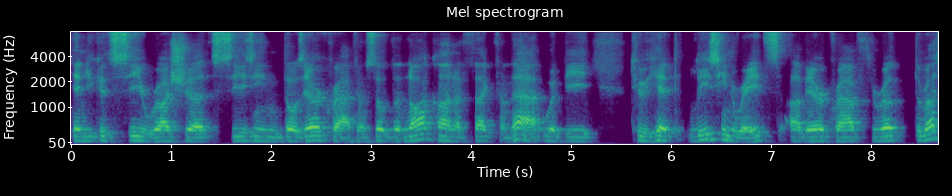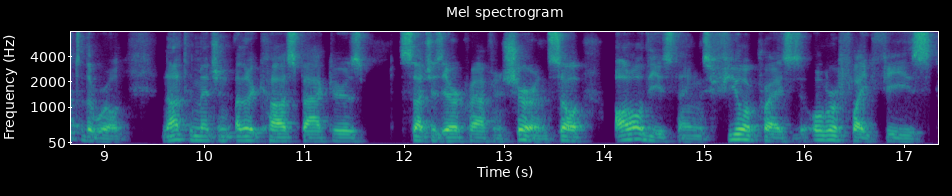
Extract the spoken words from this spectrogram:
then you could see Russia seizing those aircraft. And so the knock on effect from that would be to hit leasing rates of aircraft throughout the rest of the world, not to mention other cost factors such as aircraft insurance. So all of these things, fuel prices, overflight fees,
